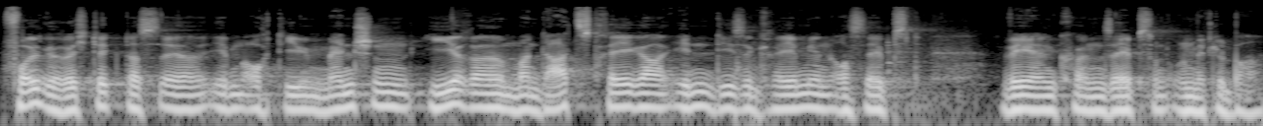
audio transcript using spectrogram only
folgerichtig, dass äh, eben auch die Menschen ihre Mandatsträger in diese Gremien auch selbst wählen können, selbst und unmittelbar.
